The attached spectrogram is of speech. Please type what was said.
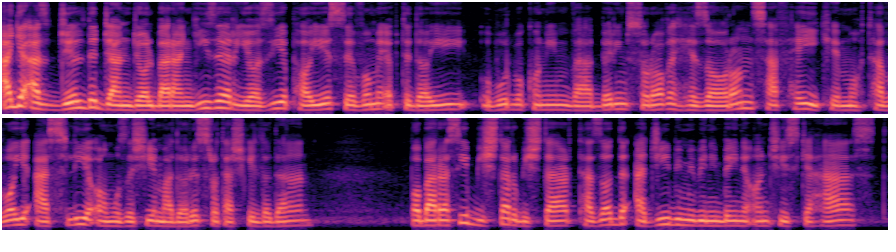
اگه از جلد جنجال برانگیز ریاضی پایه سوم ابتدایی عبور بکنیم و بریم سراغ هزاران صفحه‌ای که محتوای اصلی آموزشی مدارس را تشکیل دادن با بررسی بیشتر و بیشتر تضاد عجیبی می‌بینیم بین آن چیز که هست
